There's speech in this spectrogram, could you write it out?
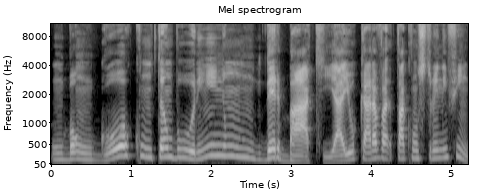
um bongô, com um tamborim um derbaque, e aí o cara vai tá construindo, enfim...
